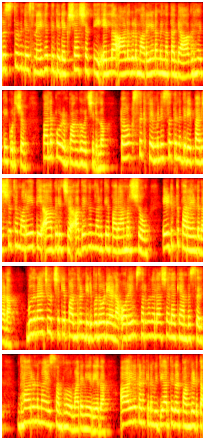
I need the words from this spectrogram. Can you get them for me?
ക്രിസ്തുവിന്റെ സ്നേഹത്തിന്റെ രക്ഷാശക്തി എല്ലാ ആളുകളും അറിയണമെന്ന തന്റെ ആഗ്രഹത്തെക്കുറിച്ചും പലപ്പോഴും പങ്കുവച്ചിരുന്നു. ടോക്സിക് ഫെമിനിസത്തിനെതിരെ പരിശുദ്ധ മറിയത്തെ ആദരിച്ച് അദ്ദേഹം നടത്തിയ പരാമർശവും എടുത്തു പറയേണ്ടതാണ്. ബുധനാഴ്ച ഉച്ചയ്ക്ക് പന്ത്രണ്ട് ഇരുപതോടെയാണ് ഒറയും സർവകലാശാല ക്യാമ്പസിൽ ദാരുണമായ സംഭവം അരങ്ങേറിയത്. ആയിരക്കണക്കിന് വിദ്യാർത്ഥികൾ പങ്കെടുത്ത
